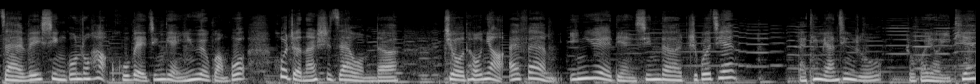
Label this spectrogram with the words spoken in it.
在微信公众号“湖北经典音乐广播”，或者呢是在我们的九头鸟 FM 音乐点心的直播间，来听梁静茹。如果有一天。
